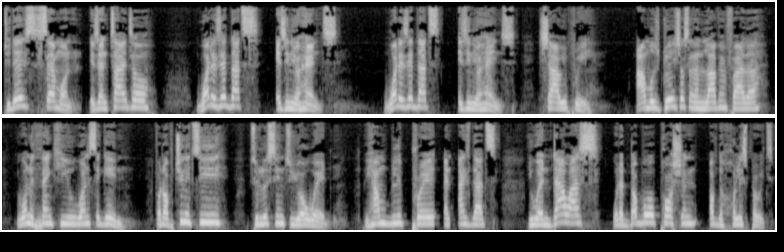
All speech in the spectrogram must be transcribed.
Today's sermon is entitled, What is it that is in your hands? What is it that is in your hands? Shall we pray? Our most gracious and loving Father, we want to thank you once again for the opportunity to listen to your word. We humbly pray and ask that you endow us with a double portion of the Holy Spirit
